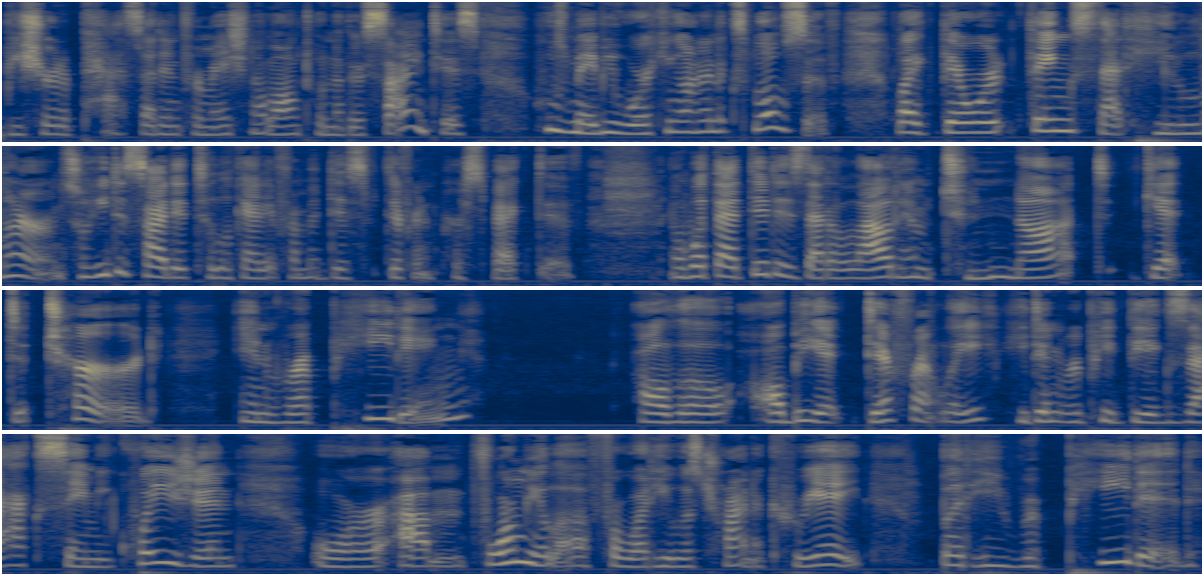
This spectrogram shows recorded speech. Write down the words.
be sure to pass that information along to another scientist who's maybe working on an explosive. Like there were things that he learned, so he decided to look at it from a dis- different perspective. And what that did is that allowed him to not get deterred in repeating although albeit differently. He didn't repeat the exact same equation or um, formula for what he was trying to create, but he repeated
